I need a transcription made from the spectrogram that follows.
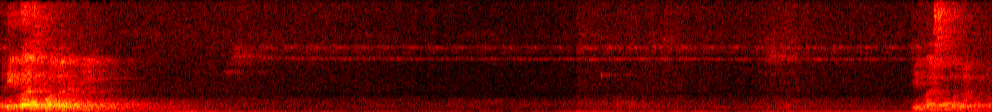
रिवर्स पोलरिटी रिवर्स पोलरिटी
